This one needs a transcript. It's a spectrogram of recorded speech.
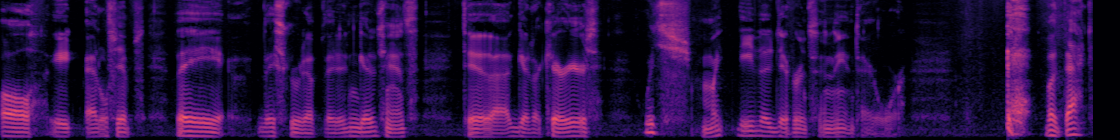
all eight battleships. They they screwed up. They didn't get a chance to uh, get our carriers, which might be the difference in the entire war. but that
